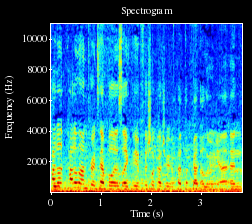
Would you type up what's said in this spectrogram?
Catalan, for example, is like the official country of Cat- Catalonia, and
